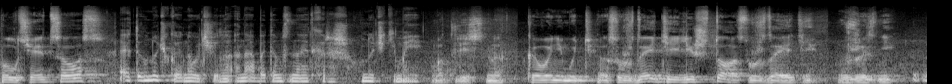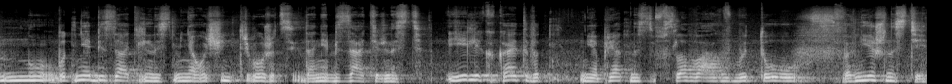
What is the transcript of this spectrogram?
Получается у вас? Это внучка я научила. Она об этом знает хорошо. Внучки мои. Отлично. Кого-нибудь осуждаете или что осуждаете в жизни? Ну, вот необязательность меня очень тревожит всегда. Необязательность. Или какая-то вот неопрятность в словах, в быту, во внешности.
